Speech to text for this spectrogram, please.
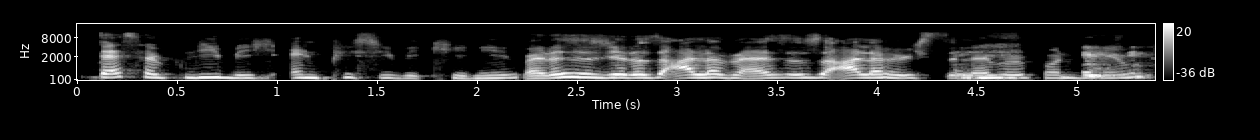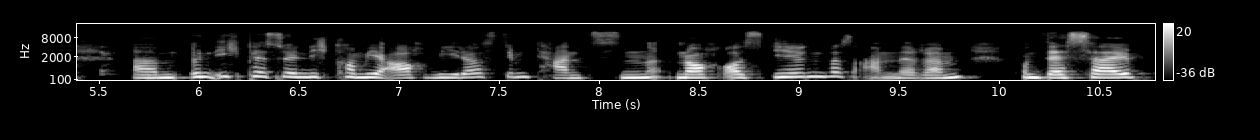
deshalb liebe ich NPC-Bikini, weil das ist ja das allermeiste, das allerhöchste Level von dem. ähm, und ich persönlich komme ja auch weder aus dem Tanzen noch aus irgendwas anderem. Und deshalb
